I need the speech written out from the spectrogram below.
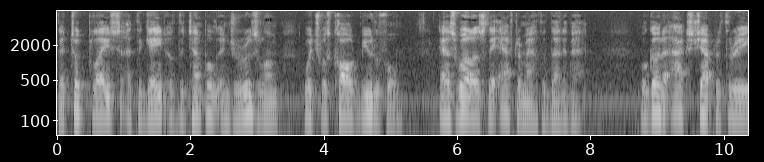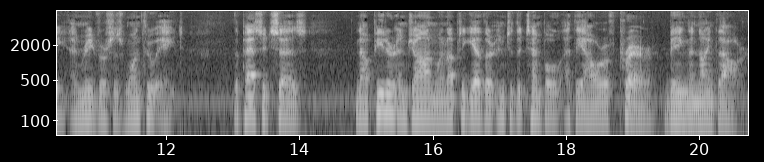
that took place at the gate of the temple in Jerusalem, which was called Beautiful, as well as the aftermath of that event. We'll go to Acts chapter 3 and read verses 1 through 8. The passage says, Now Peter and John went up together into the temple at the hour of prayer, being the ninth hour.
